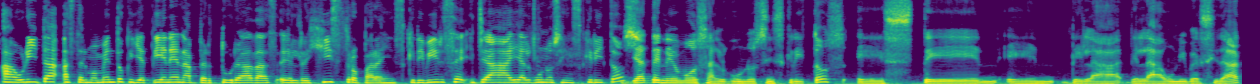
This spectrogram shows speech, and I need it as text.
Ahorita, hasta el momento que ya tienen aperturadas el registro para inscribirse, ¿ya hay algunos inscritos? Ya tenemos algunos inscritos este, de, la, de la universidad.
